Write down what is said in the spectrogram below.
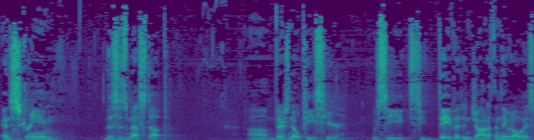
and scream, This is messed up. Um, there's no peace here. We see, see David and Jonathan, they would always,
